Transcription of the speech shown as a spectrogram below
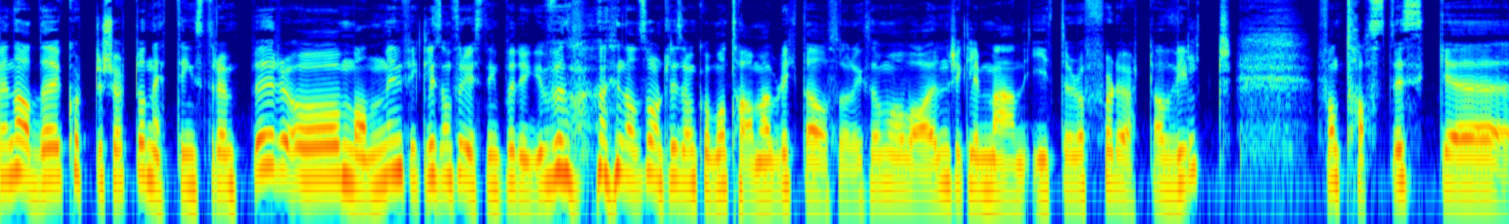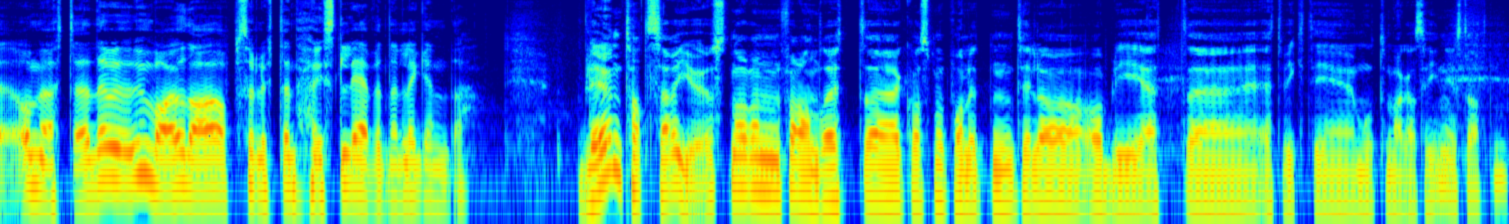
hun hadde korte skjørt og nettingstrømper, og mannen min fikk liksom frysning på ryggen. For hun hadde så ordentlig sånn kom og ta meg-blikk da også, liksom, og var en skikkelig man-eater og flørta vilt. Fantastisk eh, å møte. Det, hun var jo da absolutt en høyst levende legende. Ble hun tatt seriøst når hun forandret Cosmopolitan til å, å bli et, uh, et viktig motemagasin i starten?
